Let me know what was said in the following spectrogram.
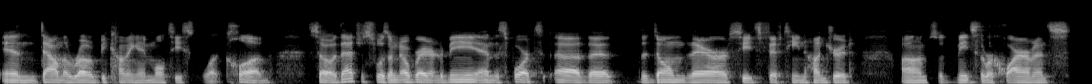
in down the road becoming a multi-sport club. So that just was a no-brainer to me. And the sports, uh, the the dome there seats 1,500. Um, so it meets the requirements.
